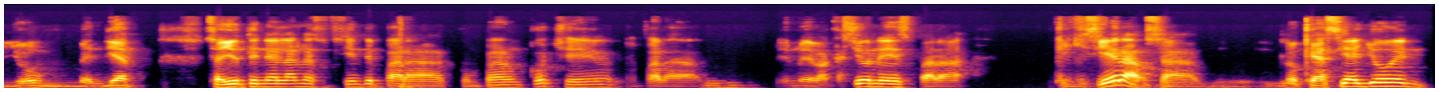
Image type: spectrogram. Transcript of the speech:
yo vendía, o sea, yo tenía lana suficiente para comprar un coche, para irme de vacaciones, para que quisiera. O sea, lo que hacía yo en,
